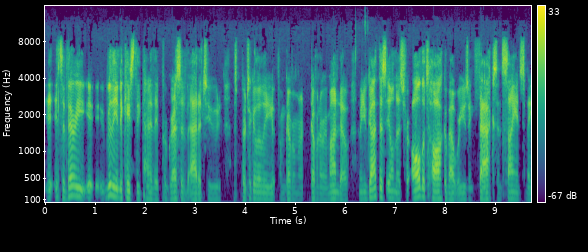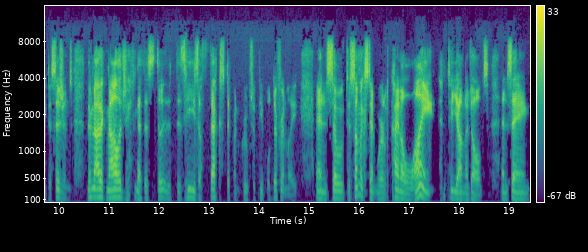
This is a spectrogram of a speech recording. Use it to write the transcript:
it's a very it really indicates the kind of the progressive attitude particularly from Governor governor raimondo. I mean you've got this illness for all the talk about we're using facts and science to make decisions. They're not acknowledging that this disease affects different groups of people differently. And so to some extent we're kind of lying to young adults and saying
